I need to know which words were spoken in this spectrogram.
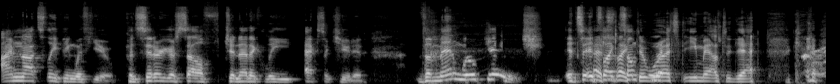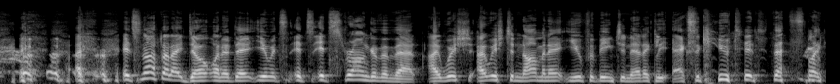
I'm not sleeping with you. Consider yourself genetically executed. The men will change. It's it's like, like the worst that- email to get. it's not that I don't want to date you. It's it's it's stronger than that. I wish I wish to nominate you for being genetically executed. That's like,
